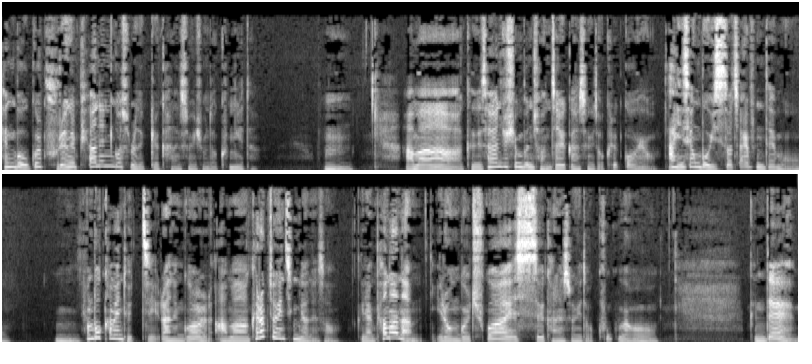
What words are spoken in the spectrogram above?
행복을 불행을 피하는 것으로 느낄 가능성이 좀 더 큽니다. 음. 아마 그 사연 주신 분 전자일 가능성이 더 클 거예요. 아, 인생 뭐 있어? 짧은데 뭐. 음, 행복하면 됐지라는 걸 아마 쾌락적인 측면에서 그냥 편안함 이런 걸 추구했을 가능성이 더 크고요. 근데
